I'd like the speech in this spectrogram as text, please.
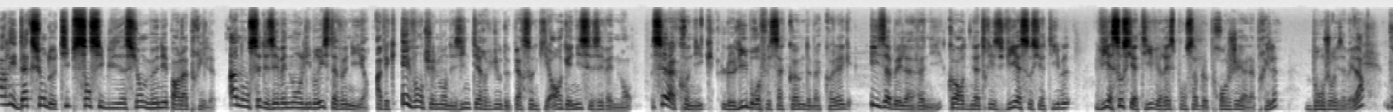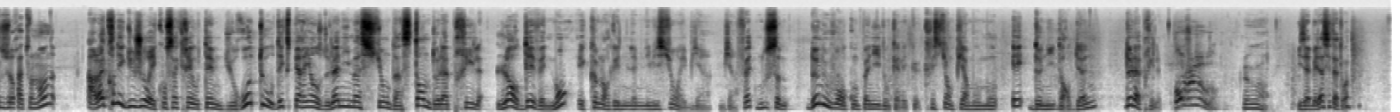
Parler d'actions de type sensibilisation menées par l'April, annoncer des événements libristes à venir, avec éventuellement des interviews de personnes qui organisent ces événements, c'est la chronique Le Libre fait sa com de ma collègue Isabella Vanni, coordinatrice vie associative, vie associative et responsable projet à l'April. Bonjour Isabella. Bonjour à tout le monde. Alors la chronique du jour est consacrée au thème du retour d'expérience de l'animation d'un stand de l'April lors d'événements. Et comme l'émission est bien, bien faite, nous sommes de nouveau en compagnie donc avec Christian Pierre Maumont et Denis Dordion de l'April. Bonjour. Bonjour. Isabella, c'est à toi.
